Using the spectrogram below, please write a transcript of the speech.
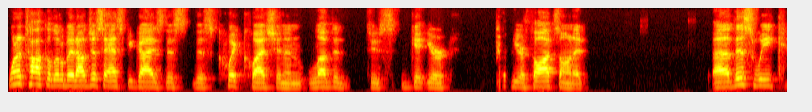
want to talk a little bit. I'll just ask you guys this this quick question and love to to get your your thoughts on it. Uh, this week,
